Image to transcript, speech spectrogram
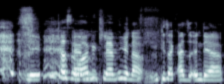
nee. Das Ohr ähm, geklemmt. Genau. Wie gesagt, also in der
